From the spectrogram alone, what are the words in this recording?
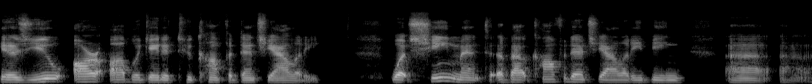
is you are obligated to confidentiality what she meant about confidentiality being uh, uh,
